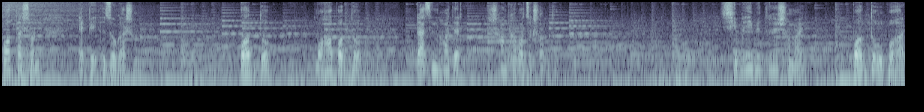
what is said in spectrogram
পদ্মাসন একটি যোগাসন। পদ্ম, মহাপদ্ম প্রাচীন ভারতের সংখ্যাবাচক শব্দ। সিপাহী বিদ্রোহের সময় পদ্ম উপহার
